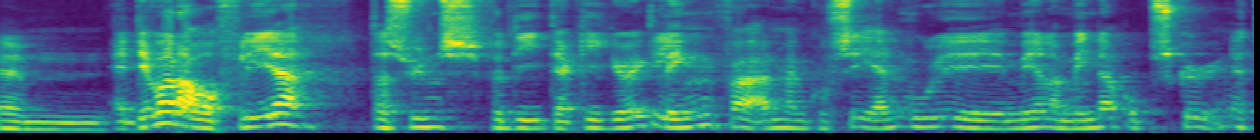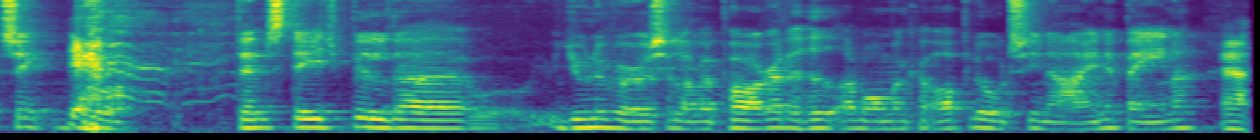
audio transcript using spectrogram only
Øhm, Ja, det var der jo flere, der synes, fordi der gik jo ikke længe før, at man kunne se alle mulige mere eller mindre obskøne ting ja. på den stage builder universe, eller hvad pokker det hedder, hvor man kan uploade sine egne baner. ja.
